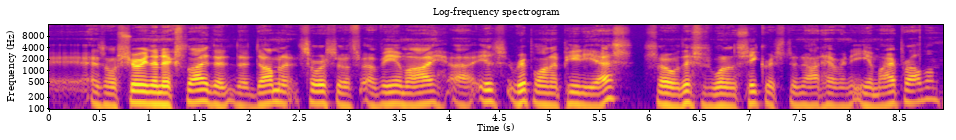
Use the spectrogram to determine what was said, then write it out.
as I'll show you in the next slide, the, the dominant source of, of EMI uh, is ripple on a PDS. So this is one of the secrets to not having an EMI problem.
